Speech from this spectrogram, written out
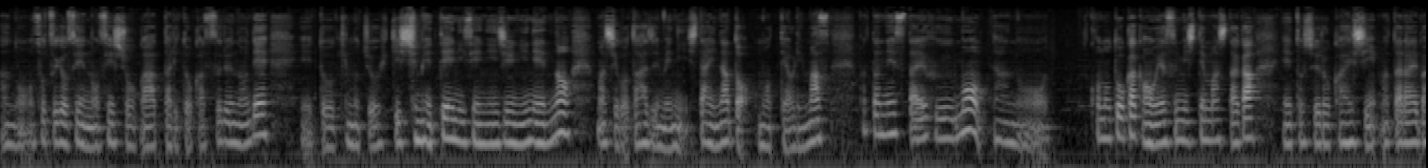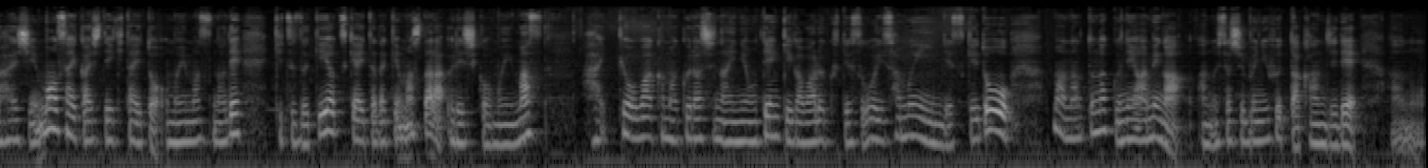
あの卒業生のセッションがあったりとかするので、えーと、気持ちを引き締めて2022年の、まあ、仕事始めにしたいなと思っております。またねスタイフもあのこの10日間お休みしてましたが、えー、と収録配信またライブ配信も再開していきたいと思いますので引き続きお付き合いいただけましたら嬉しく思います。はい、今日は鎌倉市内ねお天気が悪くてすごい寒いんですけどまあなんとなくね雨があの久しぶりに降った感じであの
